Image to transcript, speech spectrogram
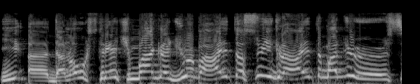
И э, до новых встреч, Мага Джоба, а это Свигра, а это Мадюс.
